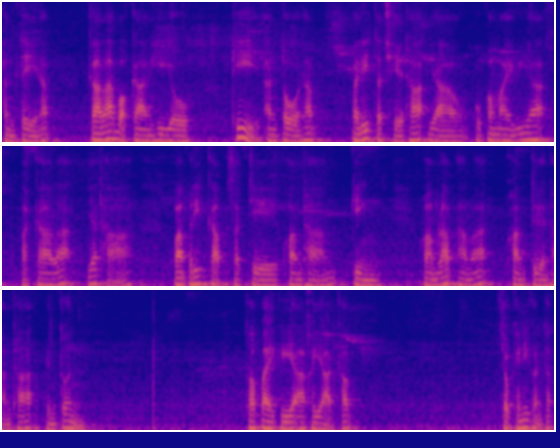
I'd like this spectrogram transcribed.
พันเตนะครับ กาละบอกการฮิโยที่อันโตนะครับปริจจเฉทะยาว อุปมยวิยะปากาละยถา ความปริกับสัจเจ ความถามกิ่ง ความรับอามะ ความเตือนหันทะเป็นต้น ต่อไปกริยาอาขยาตครับ จบแค่นี้ก่อนครับ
